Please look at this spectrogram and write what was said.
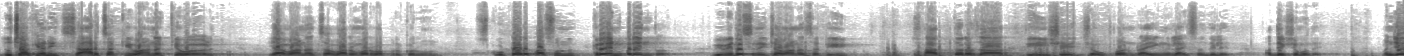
दुचाकी आणि चार चाकी वाहनं केवळ या वाहनाचा वारंवार वापर करून स्कूटरपासून क्रेन पर्यंत विविध श्रेणीच्या वाहनासाठी शहात्तर हजार तीनशे चौपन्न ड्रायव्हिंग लायसन्स दिलेत अध्यक्ष महोदय म्हणजे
